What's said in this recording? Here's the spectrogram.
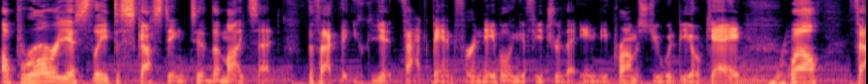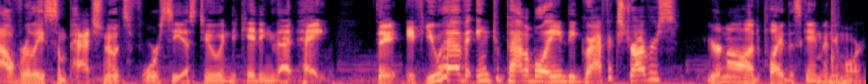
uproariously disgusting to the mindset. The fact that you could get VAC banned for enabling a feature that AMD promised you would be okay. Well, Valve released some patch notes for CS2 indicating that, hey, they, if you have incompatible AMD graphics drivers, you're not allowed to play this game anymore.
